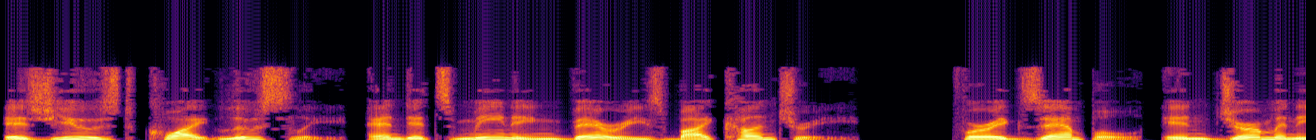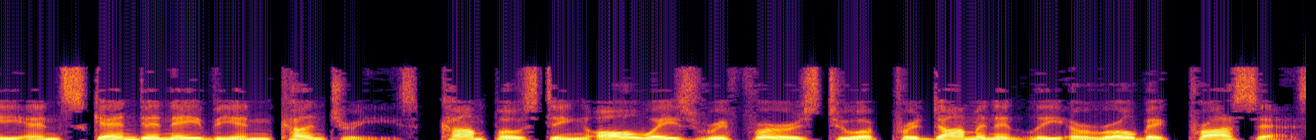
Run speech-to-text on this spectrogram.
is used quite loosely, and its meaning varies by country. For example, in Germany and Scandinavian countries, composting always refers to a predominantly aerobic process.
